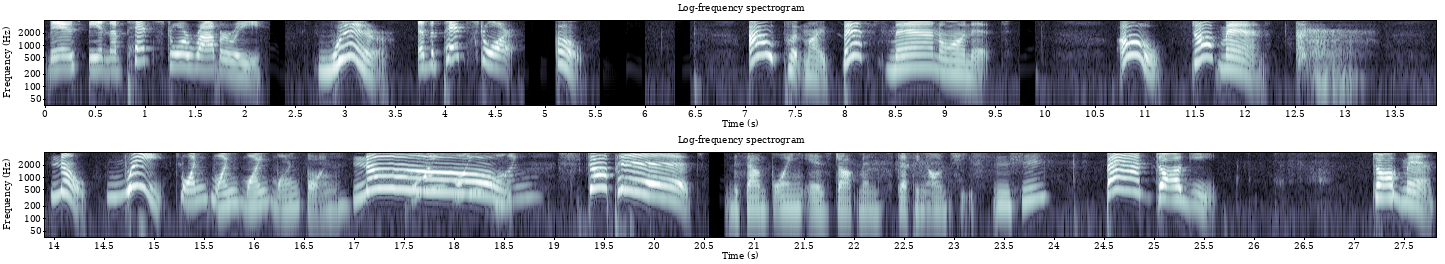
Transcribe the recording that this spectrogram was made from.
There's been a pet store robbery. Where? At the pet store. Oh. I'll put my best man on it. Oh, dog man. No, wait. Boing, boing, boing, boing, boing. No! Boing, boing. Stop it. The sound boing is Dogman stepping on Chief. Mm-hmm. Bad doggy. Dogman,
